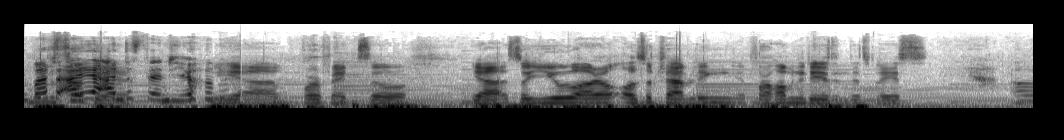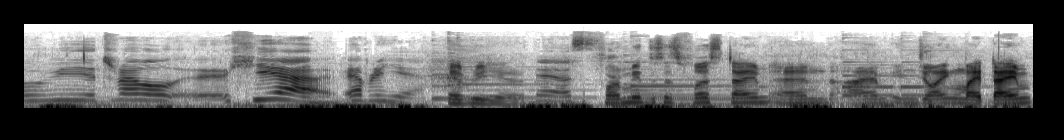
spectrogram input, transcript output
but okay. i understand you. Yeah perfect. So yeah so you are also traveling for how many days in this place? Oh, we travel uh, here every year. every year? Yes. for me this is first time and i am enjoying my time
